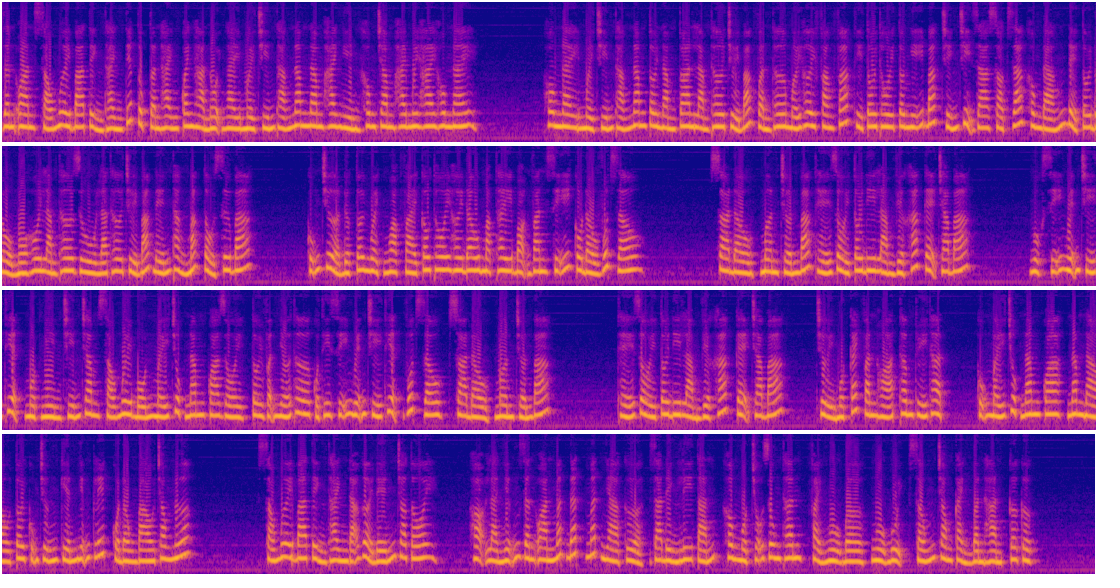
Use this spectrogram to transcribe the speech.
Dân oan 63 tỉnh thành tiếp tục tuần hành quanh Hà Nội ngày 19 tháng 5 năm 2022 hôm nay. Hôm nay 19 tháng 5 tôi nằm toan làm thơ chửi bác vần thơ mới hơi phang phác thì tôi thôi, tôi nghĩ bác chính trị ra sọt rác không đáng để tôi đổ mồ hôi làm thơ dù là thơ chửi bác đến thằng mắc tổ sư bác. Cũng chữa được tôi nguệch ngoạc vài câu thôi, hơi đâu mặc thầy bọn văn sĩ cô đầu vút dâu. Xoa đầu, mơn trớn bác thế rồi tôi đi làm việc khác kệ cha bác. Ngục sĩ Nguyễn Trí Thiện 1964 mấy chục năm qua rồi tôi vẫn nhớ thơ của thi sĩ Nguyễn Trí Thiện vuốt dâu, xoa đầu, mơn trớn bác. Thế rồi tôi đi làm việc khác kệ cha bác, chửi một cách văn hóa thâm thúy thật. Cũng mấy chục năm qua, năm nào tôi cũng chứng kiến những clip của đồng bào trong nước. 63 tỉnh thành đã gửi đến cho tôi. Họ là những dân oan mất đất, mất nhà cửa, gia đình ly tán, không một chỗ dung thân, phải ngủ bờ, ngủ bụi, sống trong cảnh bần hàn, cơ cực.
